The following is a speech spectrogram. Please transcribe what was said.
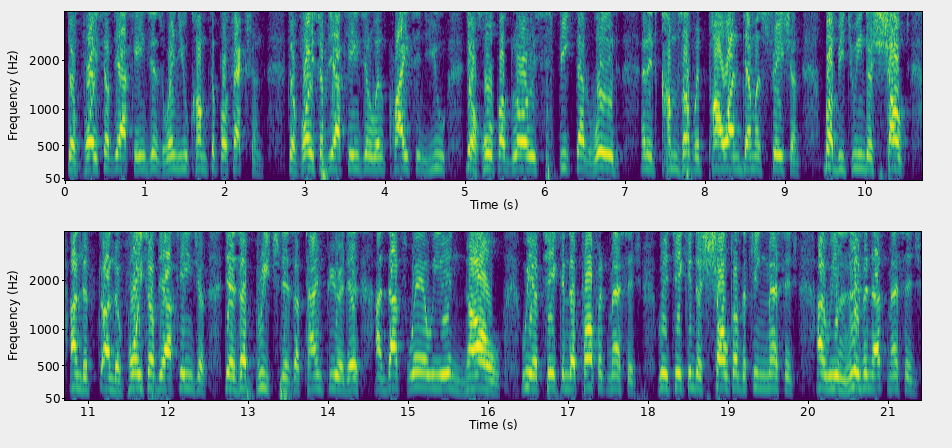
The voice of the archangel is when you come to perfection. The voice of the archangel when Christ in you, the hope of glory, speak that word and it comes up with power and demonstration. But between the shout and the, and the voice of the archangel, there's a breach, there's a time period, and that's where we now. We are taking the prophet message, we're taking the shout of the king message, and we live in that message.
